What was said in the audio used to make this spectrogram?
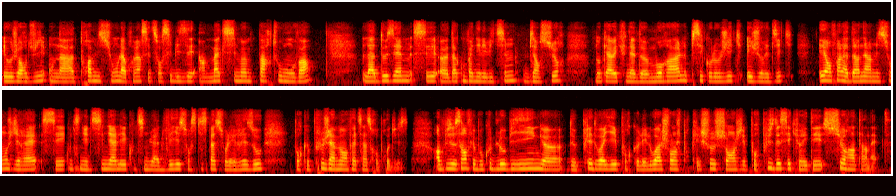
et aujourd'hui, on a trois missions. La première, c'est de sensibiliser un maximum partout où on va. La deuxième, c'est d'accompagner les victimes, bien sûr, donc avec une aide morale, psychologique et juridique. Et enfin, la dernière mission, je dirais, c'est continuer de signaler, continuer à veiller sur ce qui se passe sur les réseaux pour que plus jamais en fait ça se reproduise. En plus de ça, on fait beaucoup de lobbying, euh, de plaidoyer pour que les lois changent, pour que les choses changent et pour plus de sécurité sur Internet.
